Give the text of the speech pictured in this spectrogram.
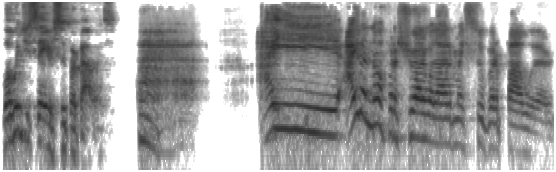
what would you say your superpowers? I I don't know for sure what are my superpowers.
